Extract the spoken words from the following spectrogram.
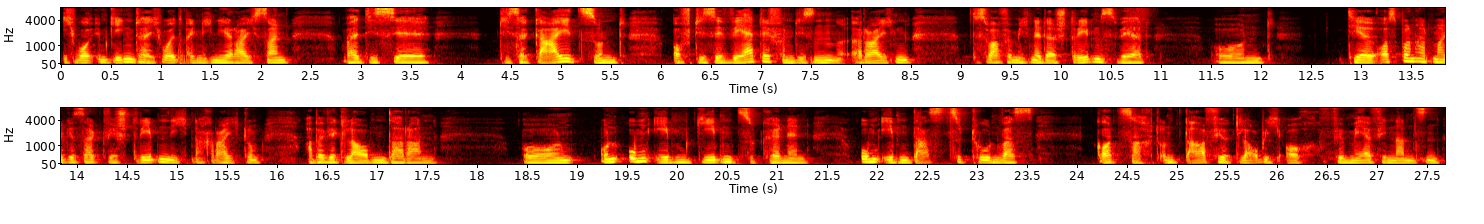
ich wollte, im Gegenteil, ich wollte eigentlich nie reich sein, weil diese, dieser Geiz und oft diese Werte von diesen Reichen, das war für mich nicht erstrebenswert. Und T.L. Osborne hat mal gesagt, wir streben nicht nach Reichtum, aber wir glauben daran. Und, und um eben geben zu können, um eben das zu tun, was Gott sagt. Und dafür glaube ich auch für mehr Finanzen,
